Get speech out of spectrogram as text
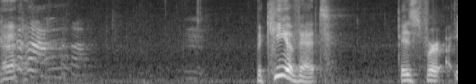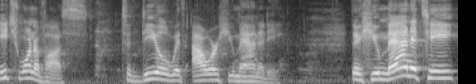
the key of it is for each one of us to deal with our humanity. The humanity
